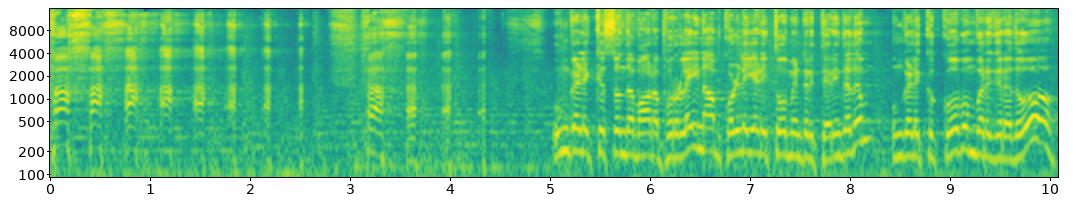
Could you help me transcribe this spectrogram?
உங்களுக்கு சொந்தமான பொருளை நாம் கொள்ளையடித்தோம் என்று தெரிந்ததும் உங்களுக்கு கோபம் வருகிறதோ?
